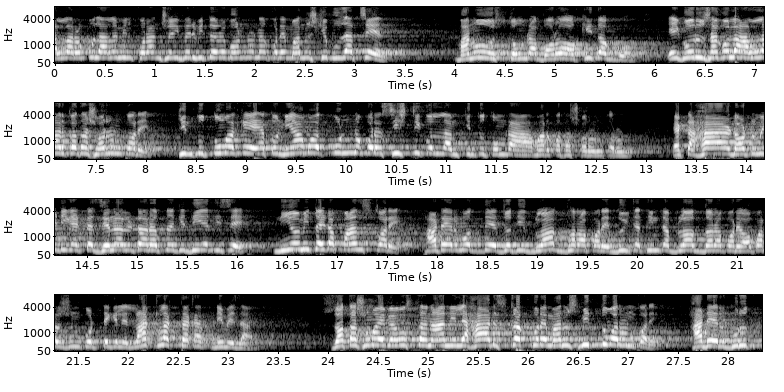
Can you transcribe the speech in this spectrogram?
আল্লাহ রবুল আলমিন কোরআন শরীফের ভিতরে বর্ণনা করে মানুষকে বুঝাচ্ছেন, মানুষ, তোমরা বড় অকৃতজ্ঞ। এই গরু ছাগল আল্লাহর কথা স্মরণ করে, কিন্তু তোমাকে এত নিয়ামতপূর্ণ করে সৃষ্টি করলাম, কিন্তু তোমরা আমার কথা স্মরণ করো না। একটা হার্ট অটোমেটিক একটা জেনারেটর আপনাকে দিয়ে দিছে, নিয়মিত এটা পাঞ্চ করে। হার্টের মধ্যে যদি ব্লক ধরা পড়ে, দুইটা, তিনটা ব্লক ধরা পড়ে অপারেশন করতে গেলে লাখ লাখ টাকা নেমে যায়। যথাসময় ব্যবস্থা না নিলে হার্ট স্ট্রক করে মানুষ মৃত্যুবরণ করে। হার্টের গুরুত্ব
